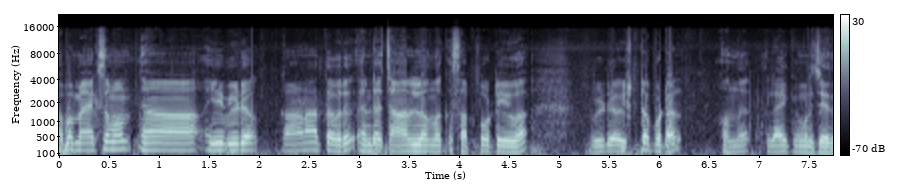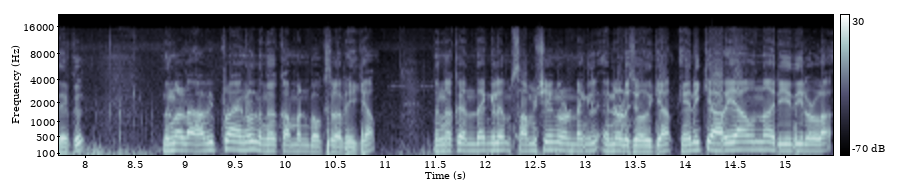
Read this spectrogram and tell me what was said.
അപ്പോൾ മാക്സിമം ഈ വീഡിയോ കാണാത്തവർ എന്റെ ചാനലൊന്ന് സപ്പോർട്ട് ചെയ്യുക. വീഡിയോ ഇഷ്ടപ്പെട്ടാൽ ഒന്ന് ലൈക്കും കൂടി ചെയ്തേക്ക്. നിങ്ങളുടെ അഭിപ്രായങ്ങൾ നിങ്ങൾക്ക് കമന്റ് ബോക്സിൽ അറിയിക്കാം. നിങ്ങൾക്ക് എന്തെങ്കിലും സംശയങ്ങളുണ്ടെങ്കിൽ എന്നോട് ചോദിക്കാം. എനിക്ക് അറിയാവുന്ന രീതിയിലുള്ള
